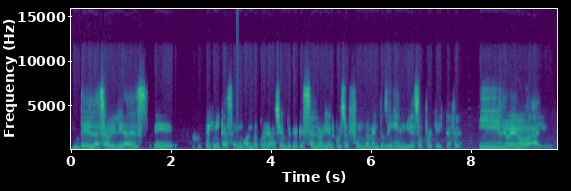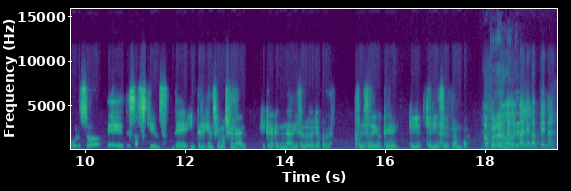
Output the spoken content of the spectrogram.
de las habilidades eh, técnicas en cuanto a programación, yo creo que salvaría el curso de Fundamentos de Ingeniería de Software que dicta Fred. Y luego hay un curso de soft skills de inteligencia emocional que creo que nadie se lo debería perder. Por eso digo que quería, quería hacer trampa. No, pues realmente... vale la pena.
